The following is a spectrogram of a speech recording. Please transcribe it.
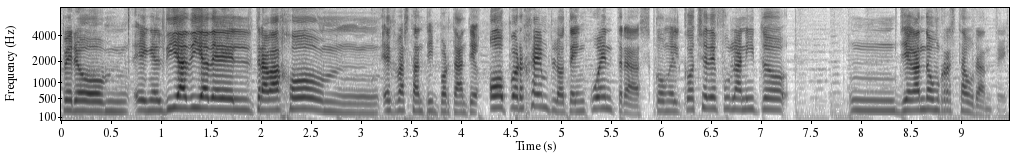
pero mm, en el día a día del trabajo mm, es bastante importante. O, por ejemplo, te encuentras con el coche de fulanito mm, llegando a un restaurante.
